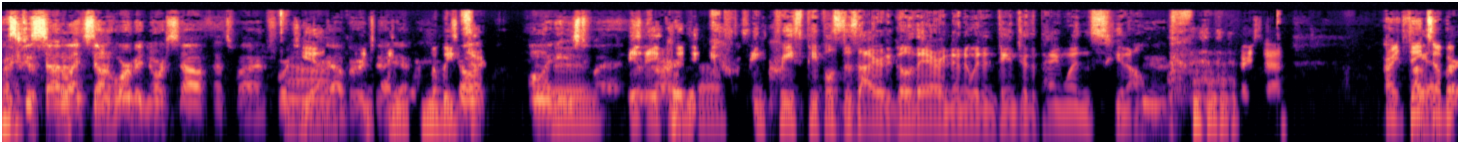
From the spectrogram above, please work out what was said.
It's because satellites don't orbit north south. That's why, unfortunately, Yeah. Alberto. And- yeah. and it'll only, dark. only east west. It, it could right. inc- increase people's desire to go there, and then it would endanger the penguins. You know. Very sad. All right, thanks, Okay. Alberto.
